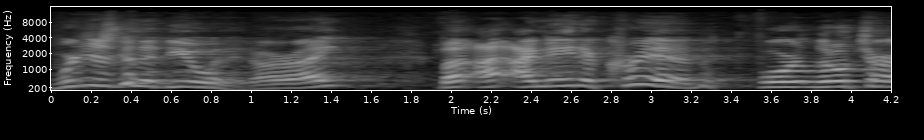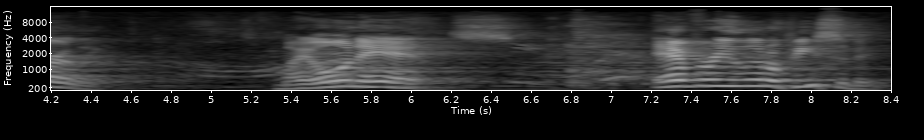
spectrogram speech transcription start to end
We're just going to deal with it, all right? But I, I made a crib for little Charlie, my own hands, every little piece of it.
